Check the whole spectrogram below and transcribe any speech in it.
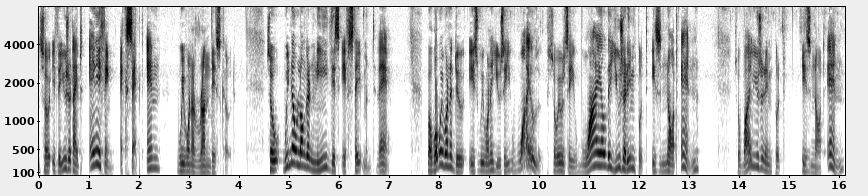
So if the user types anything except n, we want to run this code. So we no longer need this if statement there. But what we want to do is we want to use a while loop. So we will say while the user input is not n, so while user input is not n,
